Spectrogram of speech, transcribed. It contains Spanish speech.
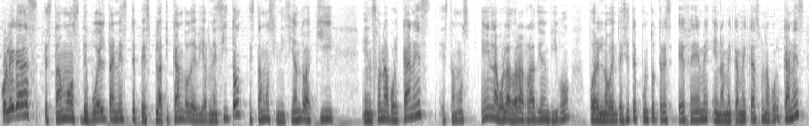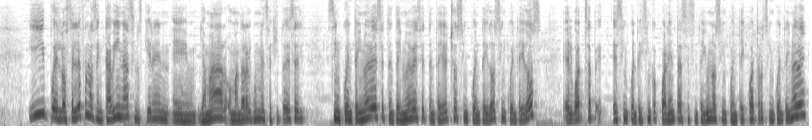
Colegas, estamos de vuelta en este PES platicando de viernesito. Estamos iniciando aquí en Zona Volcanes. Estamos en la voladora radio en vivo por el 97.3 FM en Amecameca, Zona Volcanes. Y pues los teléfonos en cabina, si nos quieren eh, llamar o mandar algún mensajito, es el 59 79 78 52 52. El WhatsApp es 55 40 61 54 59.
